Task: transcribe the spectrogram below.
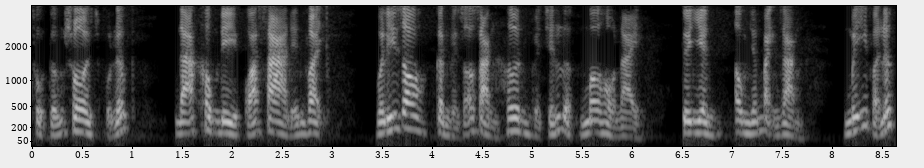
Thủ tướng Scholz của Đức đã không đi quá xa đến vậy, với lý do cần phải rõ ràng hơn về chiến lược mơ hồ này. Tuy nhiên, ông nhấn mạnh rằng Mỹ và Đức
